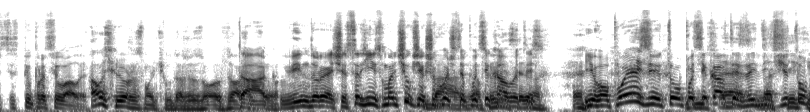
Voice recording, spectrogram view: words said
співпрацювали? А ось Сережа Смольчук навіть з Так, він, до речі, Сергій Смальчук, якщо Да, хочете да, поцікавитись його поезією, то поцікавтесь, зайдіть в Ютуб,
